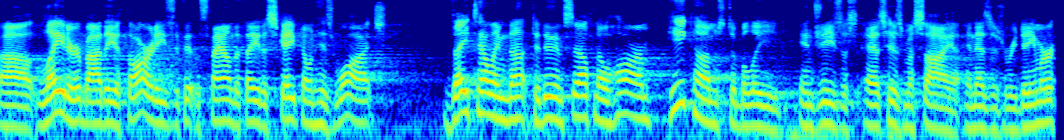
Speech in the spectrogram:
uh, later by the authorities if it was found that they had escaped on his watch. They tell him not to do himself no harm. He comes to believe in Jesus as his Messiah and as his Redeemer,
